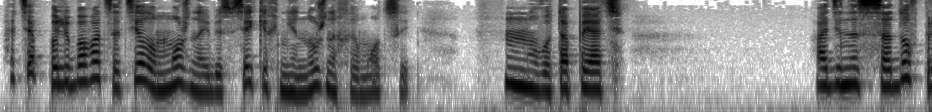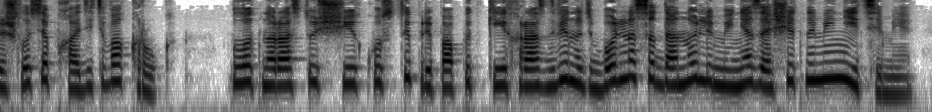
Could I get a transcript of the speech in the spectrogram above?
Хотя полюбоваться телом можно и без всяких ненужных эмоций. Ну вот опять...» Один из садов пришлось обходить вокруг. Плотно растущие кусты при попытке их раздвинуть больно саданули меня защитными нитями —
